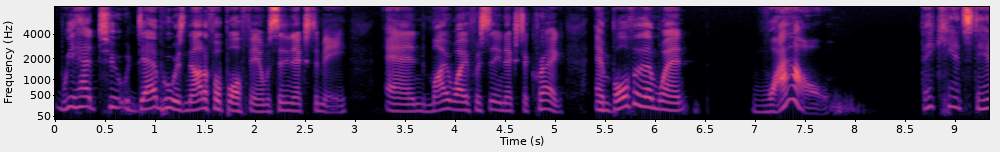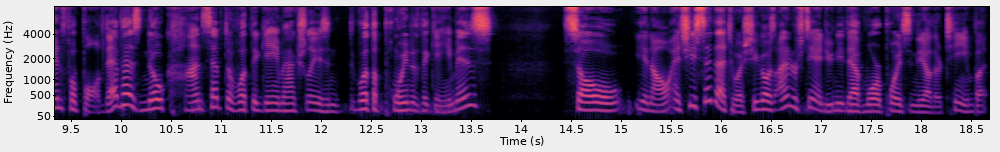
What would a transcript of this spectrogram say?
we had two. Deb, who was not a football fan, was sitting next to me, and my wife was sitting next to Craig, and both of them went, "Wow." They can't stand football. Deb has no concept of what the game actually is and what the point of the game is. So, you know, and she said that to us. She goes, I understand you need to have more points than the other team, but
